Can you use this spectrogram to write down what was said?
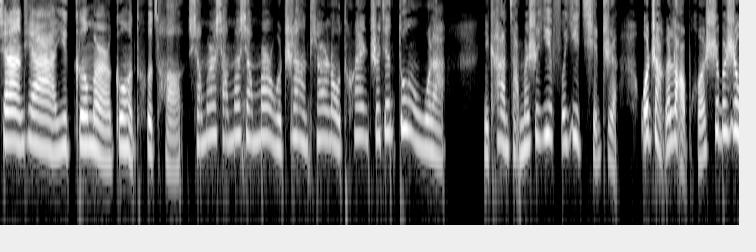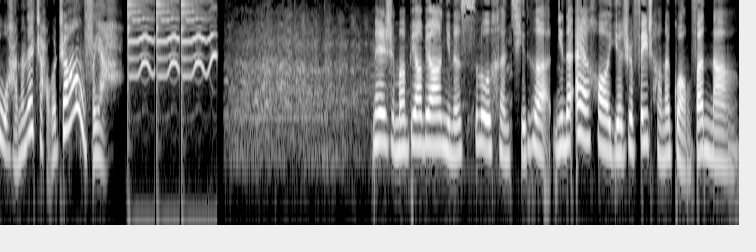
前两天啊，一哥们儿跟我吐槽：“小妹儿，小妹儿，小妹儿，我这两天呢，我突然之间顿悟了。你看，咱们是一夫一妻制，我找个老婆，是不是我还能再找个丈夫呀？”那什么，彪彪，你的思路很奇特，你的爱好也是非常的广泛呢。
